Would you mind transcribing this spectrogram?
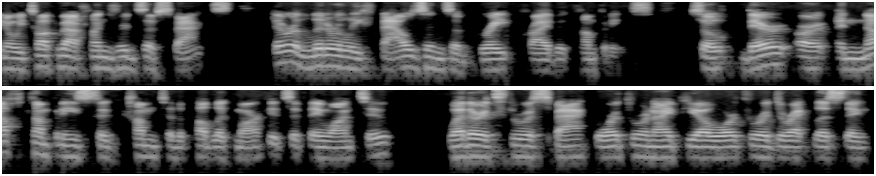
you know we talk about hundreds of SPACs. There are literally thousands of great private companies. So there are enough companies to come to the public markets if they want to, whether it's through a SPAC or through an IPO or through a direct listing.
